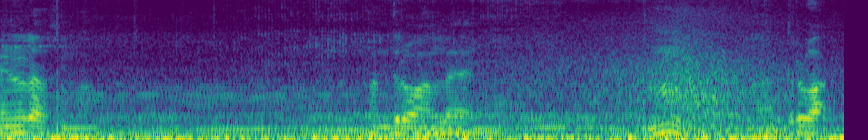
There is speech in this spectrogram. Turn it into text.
என்னடா சொன்னான்? வந்துடுவான்ல ம். வந்துடுவான்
